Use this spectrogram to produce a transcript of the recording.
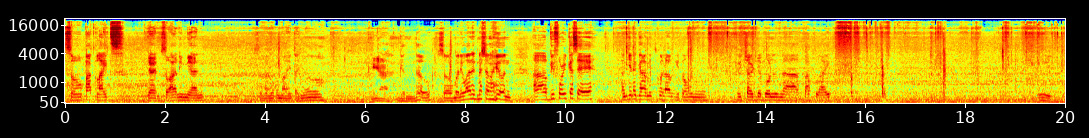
So, pack lights. Yan. So, anim yan. So, bago kung makita nyo. Yeah, ganda oh. So, maliwanag na siya ngayon. Ah, before kasi, ang ginagamit ko lang itong rechargeable na backlight. Uy.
